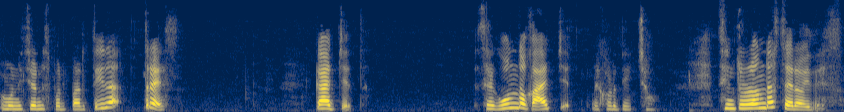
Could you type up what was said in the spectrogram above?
municiones por partida 3. Gadget. Segundo gadget, mejor dicho. Cinturón de asteroides.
